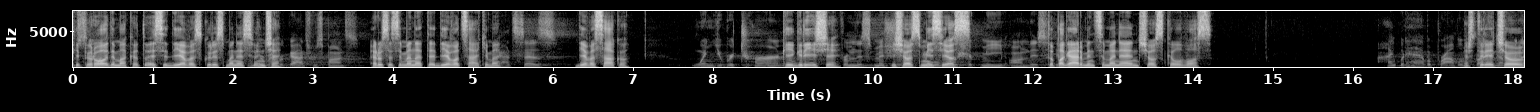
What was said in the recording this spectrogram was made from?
kaip įrodymą, kad tu esi Dievas, kuris mane siunčia? Ar jūs atsimenate Dievo atsakymą? Dievas sako, kai grįši iš šios misijos, tu pagarbinsi mane ant šios kalvos. Aš turėčiau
